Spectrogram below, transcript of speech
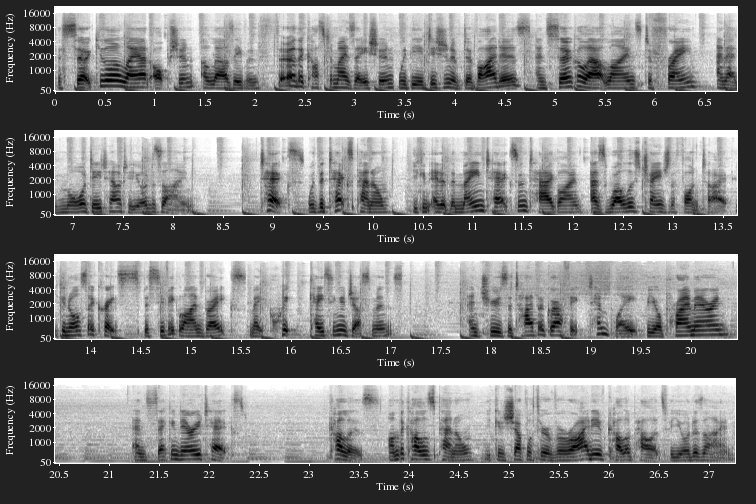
The Circular Layout option allows even further customization with the addition of dividers and circle outlines to frame and add more detail to your design. Text. With the text panel, you can edit the main text and tagline as well as change the font type. You can also create specific line breaks, make quick casing adjustments, and choose a typographic template for your primary and secondary text. Colours. On the Colours panel, you can shuffle through a variety of colour palettes for your design,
